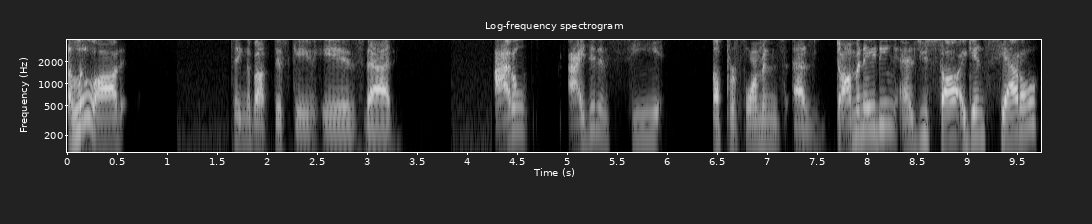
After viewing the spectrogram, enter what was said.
A little odd thing about this game is that I don't I didn't see a performance as dominating as you saw against Seattle,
